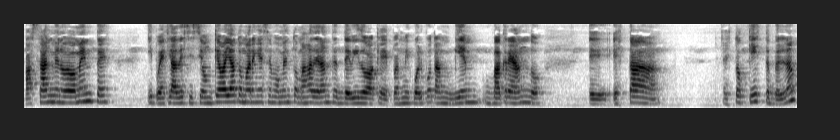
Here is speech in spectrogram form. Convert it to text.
pasarme nuevamente y pues la decisión que vaya a tomar en ese momento más adelante debido a que pues mi cuerpo también va creando eh, esta, estos quistes, ¿verdad?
